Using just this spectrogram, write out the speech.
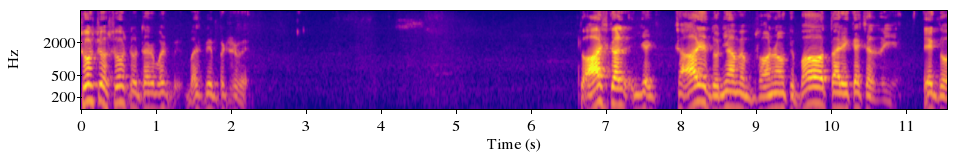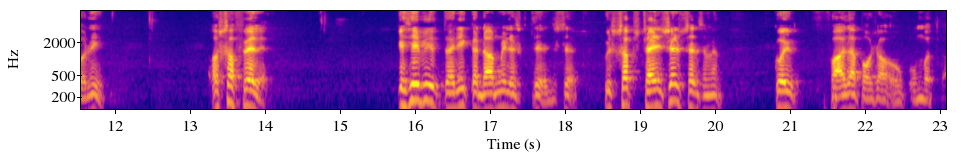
سوچو سوچو there must be miss better way تو آج کل ساری دنیا میں مسلمانوں کی بہت تحریکیں چل رہی ہیں ایک دو نہیں اور سب فیل ہے کسی بھی تحریک کا نام نہیں لے سکتے جس سے کوئی سبسٹینشیل سینس میں کوئی فائدہ پہنچا امت کا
